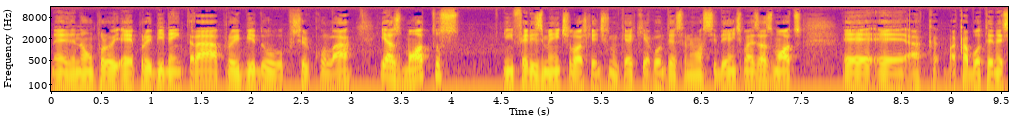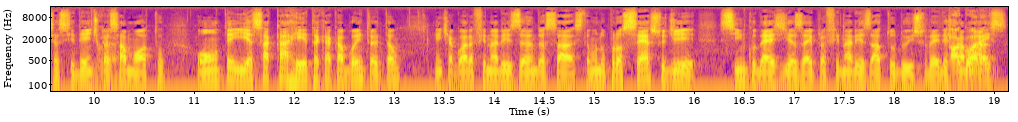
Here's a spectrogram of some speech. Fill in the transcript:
né? Não pro... é proibido entrar, proibido circular. E as motos Infelizmente, lógico que a gente não quer que aconteça nenhum acidente, mas as motos é, é, ac acabou tendo esse acidente com é. essa moto ontem e essa carreta que acabou entrando. Então, a gente agora finalizando essa. Estamos no processo de 5, 10 dias aí para finalizar tudo isso daí, deixar agora... mais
